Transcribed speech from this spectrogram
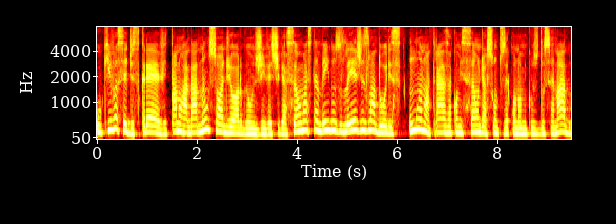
O que você descreve está no radar não só de órgãos de investigação, mas também dos legisladores. Um ano atrás, a Comissão de Assuntos Econômicos do Senado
